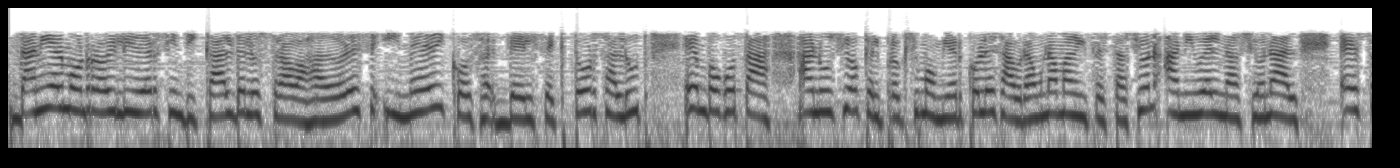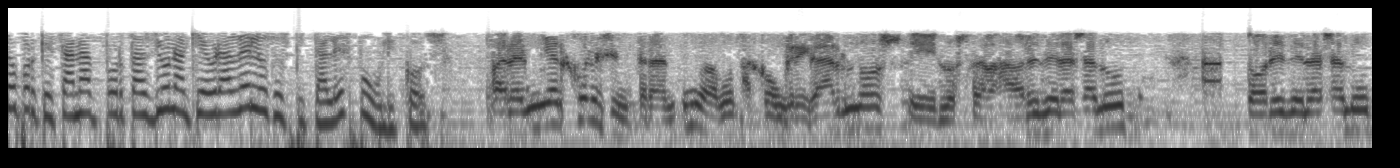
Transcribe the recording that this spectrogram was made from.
Daniel Monroy, líder sindical de los trabajadores y médicos del sector salud en Bogotá, anunció que el próximo miércoles habrá una manifestación a nivel nacional. Esto porque están a puertas de una quiebra de los hospitales públicos. Para el miércoles entrante vamos a congregarnos eh, los trabajadores de la salud, actores de la salud,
